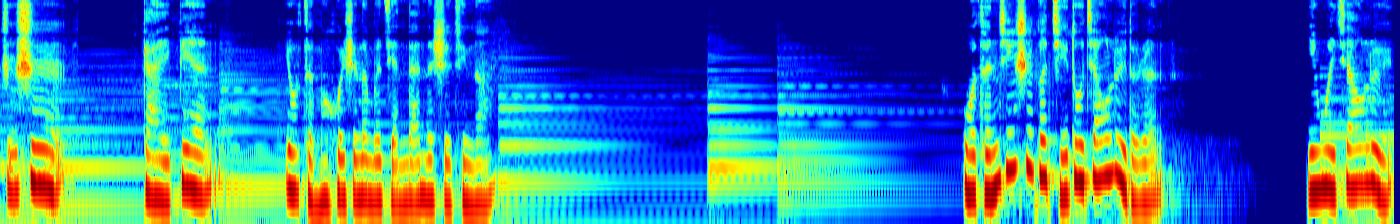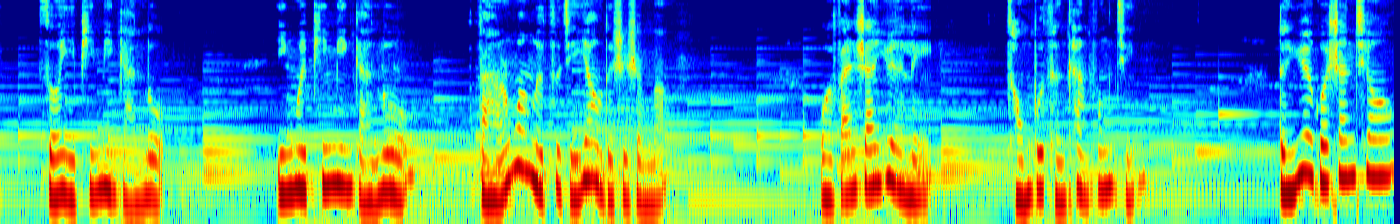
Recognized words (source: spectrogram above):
只是，改变，又怎么会是那么简单的事情呢？我曾经是个极度焦虑的人，因为焦虑，所以拼命赶路。因为拼命赶路，反而忘了自己要的是什么。我翻山越岭，从不曾看风景。等越过山丘，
